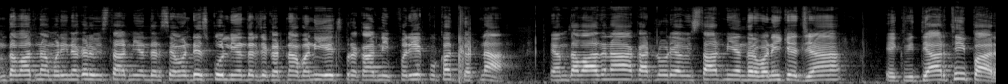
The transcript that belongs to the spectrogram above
અમદાવાદના મણિનગર વિસ્તારની અંદર સેવન ડે સ્કૂલની અંદર જે ઘટના બની, એ જ પ્રકારની ફરી એક વખત ઘટના એ અમદાવાદના કાટલોડિયા વિસ્તારની અંદર બની કે જ્યાં એક વિદ્યાર્થી પર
